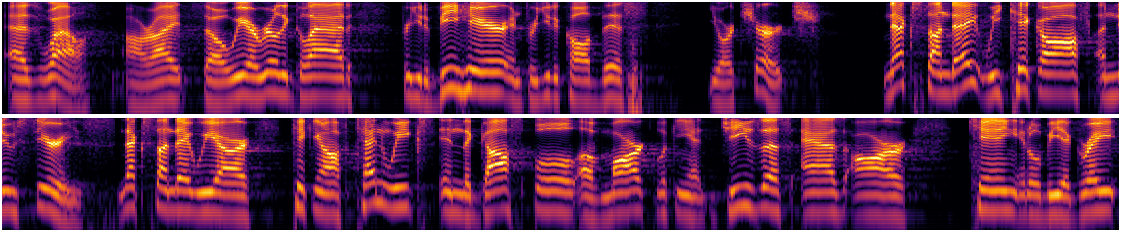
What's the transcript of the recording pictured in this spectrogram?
as well. All right? So we are really glad for you to be here and for you to call this your church. Next Sunday, we kick off a new series. Next Sunday, we are kicking off 10 weeks in the Gospel of Mark, looking at Jesus as our King. It'll be a great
